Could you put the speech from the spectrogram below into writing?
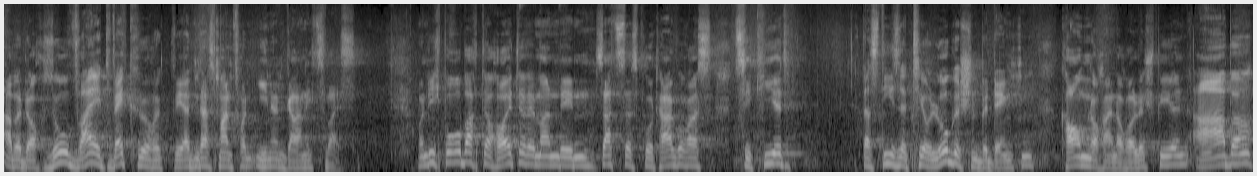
aber doch so weit weggerückt werden, dass man von ihnen gar nichts weiß. Und ich beobachte heute, wenn man den Satz des Protagoras zitiert, dass diese theologischen Bedenken kaum noch eine Rolle spielen, aber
